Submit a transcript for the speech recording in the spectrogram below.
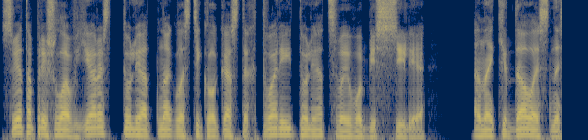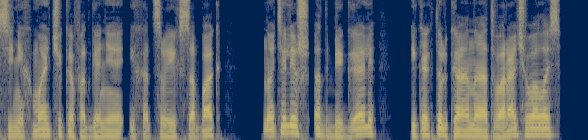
Света пришла в ярость то ли от наглости клыкастых тварей, то ли от своего бессилия. Она кидалась на синих мальчиков, отгоняя их от своих собак, но те лишь отбегали, и как только она отворачивалась,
